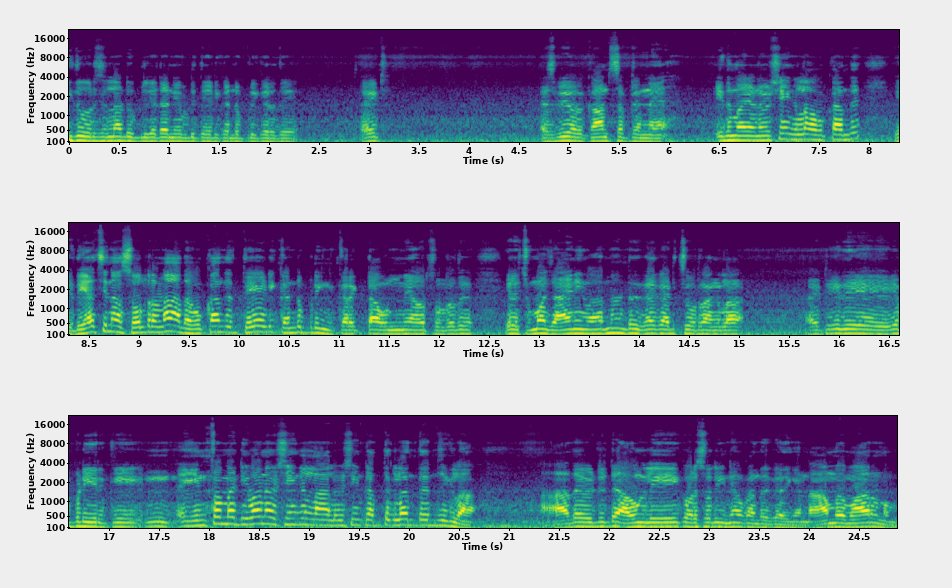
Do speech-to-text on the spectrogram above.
இது ஒரிஜினலாக டூப்ளிகேட்டான்னு எப்படி தேடி கண்டுபிடிக்கிறது? ரைட் எஸ்பிஓட கான்செப்ட் என்ன? இது மாதிரியான விஷயங்கள்லாம் உட்காந்து எதையாச்சும் நான் சொல்கிறேன்னா அதை உட்காந்து தேடி கண்டுபிடிங்க. கரெக்டாக உண்மையாக அவர் சொல்கிறது இல்லை சும்மா ஜாயினிங் வரணுன்றதுக்காக அடிச்சு விட்றாங்களா? ரைட் இது எப்படி இருக்குது இன்ஃபர்மேட்டிவான விஷயங்கள் நாலு விஷயம் கற்றுக்கலாம் தெரிஞ்சுக்கலாம். அதை விட்டுட்டு அவங்களே குறை சொல்லி இன்னும் உட்காந்துருக்காதீங்க நாம் மாறணும்.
